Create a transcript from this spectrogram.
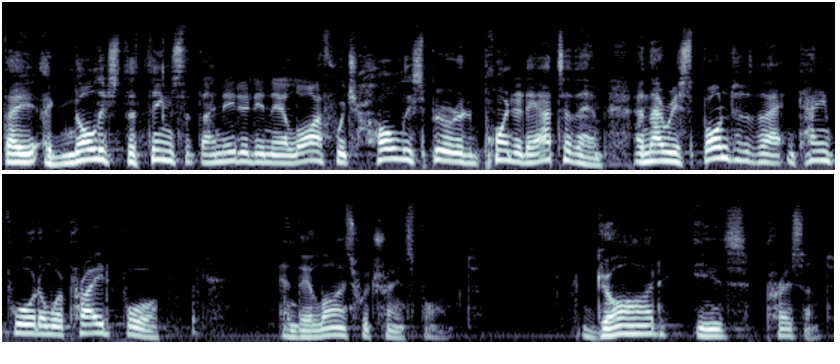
They acknowledged the things that they needed in their life, which Holy Spirit had pointed out to them. And they responded to that and came forward and were prayed for. And their lives were transformed. God is present,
